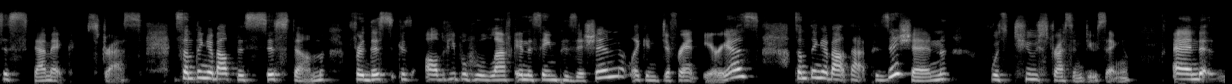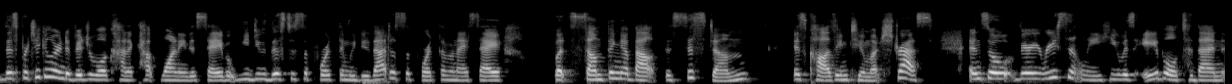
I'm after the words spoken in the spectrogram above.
systemic stress. Something about the system for this, because all the people who left in the same position, like in different areas, something about that position was too stress inducing. And this particular individual kind of kept wanting to say, but we do this to support them, we do that to support them. And I say, but something about the system is causing too much stress. And so, very recently, he was able to then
